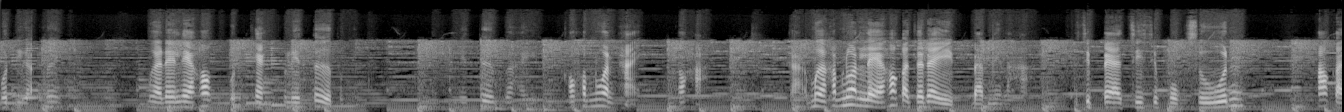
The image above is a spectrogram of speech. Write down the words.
กดเลือกเลย เมื่อได้แล้วเขากดแคลคูลเลเตอร์ตรงนี้คูลเลเตอร์เพื่อให้เขาคำนวณให้เนาะค่ะเมื่อคำนวณแล้วเขาก็จะได้แบบนี้ละค่ะ18 46 0เขาก็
